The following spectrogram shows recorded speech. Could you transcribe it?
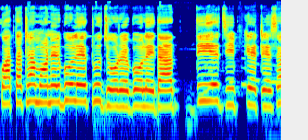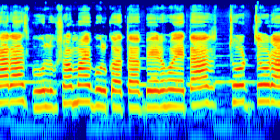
কথাটা মনের বলে একটু জোরে বলে, দাঁত দিয়ে জিভ কেটে সারা ভুল সময় ভুল কথা বের হয়ে তার ঠোঁট জোড়া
